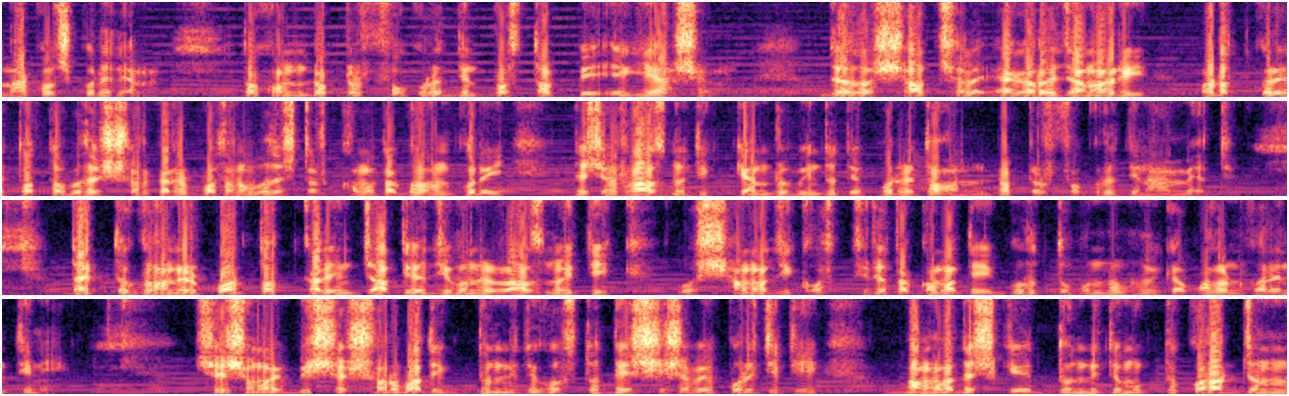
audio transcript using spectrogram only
নাকচ করে দেন। তখন ডক্টর ফখরুদ্দিন প্রস্তাব পেয়ে এগিয়ে আসেন। দু সালে এগারোই জানুয়ারি হঠাৎ করে তত্ত্বাবধায়ক সরকারের প্রধান উপদেষ্টার ক্ষমতা গ্রহণ করেই দেশের রাজনৈতিক কেন্দ্রবিন্দুতে পরিণত হন ডক্টর ফখরুদ্দিন আহমেদ। দায়িত্ব গ্রহণের পর তৎকালীন জাতীয় জীবনের রাজনৈতিক ও সামাজিক অস্থিরতা কমাতে গুরুত্বপূর্ণ ভূমিকা পালন করেন তিনি। সে সময় বিশ্বের সর্বাধিক দুর্নীতিগ্রস্ত দেশ হিসেবে পরিচিতি বাংলাদেশকে দুর্নীতিমুক্ত করার জন্য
